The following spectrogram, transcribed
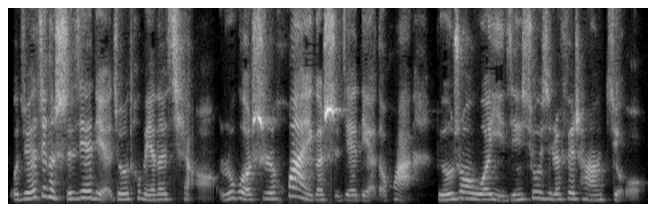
我觉得这个时间点就特别的巧。如果是换一个时间点的话，比如说我已经休息了非常久，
